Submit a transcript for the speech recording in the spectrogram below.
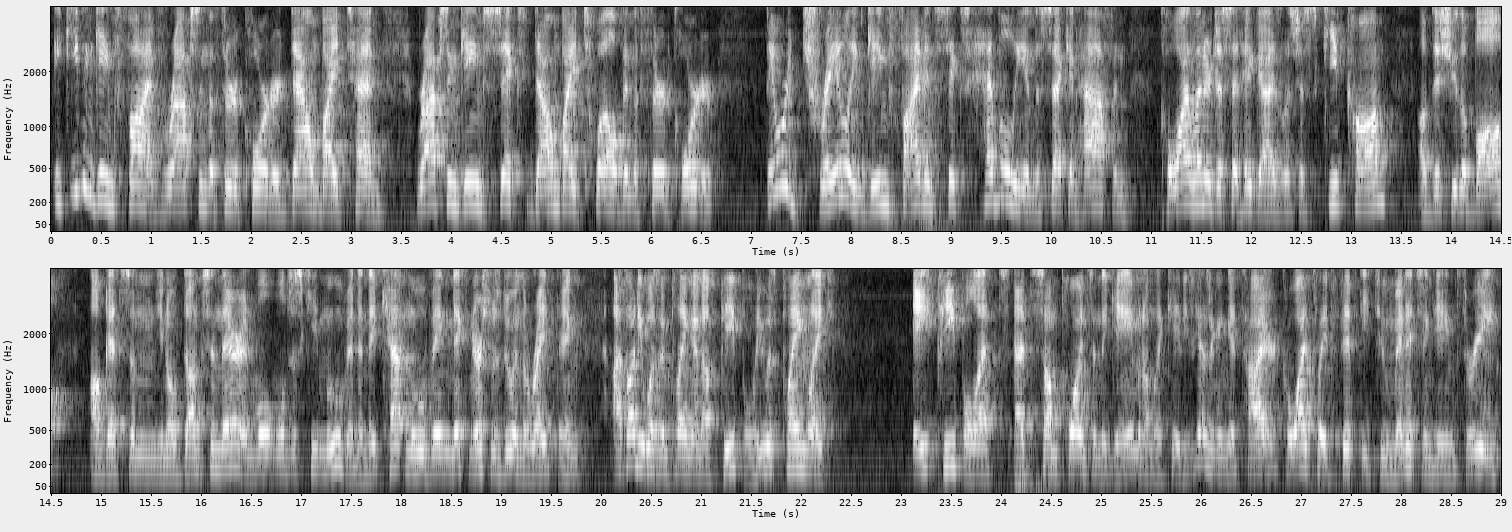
Even game five, Raps in the third quarter, down by 10. Raps in game six, down by 12 in the third quarter. They were trailing game five and six heavily in the second half, and Kawhi Leonard just said, "Hey guys, let's just keep calm. I'll dish you the ball. I'll get some, you know, dunks in there, and we'll we'll just keep moving." And they kept moving. Nick Nurse was doing the right thing. I thought he wasn't playing enough people. He was playing like eight people at at some points in the game, and I'm like, "Hey, these guys are gonna get tired." Kawhi played 52 minutes in game three,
